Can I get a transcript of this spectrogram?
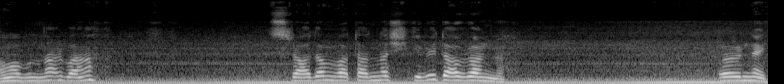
Ama bunlar bana sıradan vatandaş gibi davranmıyor. Örnek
